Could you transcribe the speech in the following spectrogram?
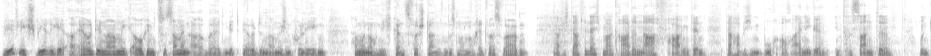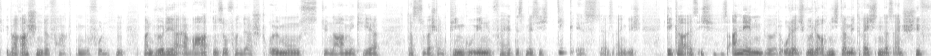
wirklich schwierige Aerodynamik, auch im Zusammenarbeit mit aerodynamischen Kollegen, haben wir noch nicht ganz verstanden, muss man noch etwas warten. Darf ich da vielleicht mal gerade nachfragen, denn da habe ich im Buch auch einige interessante und überraschende Fakten gefunden. Man würde ja erwarten, so von der Strömungsdynamik her, dass zum Beispiel ein Pinguin verhältnismäßig dick ist. Der ist eigentlich dicker, als ich es annehmen würde. Oder ich würde auch nicht damit rechnen, dass ein Schiff,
